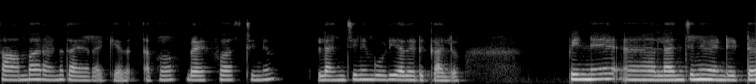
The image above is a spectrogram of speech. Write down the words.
സാമ്പാറാണ് തയ്യാറാക്കിയത്. അപ്പോൾ ബ്രേക്ക്ഫാസ്റ്റിനും ലഞ്ചിനും കൂടി അതെടുക്കാമല്ലോ പിന്നെ ലഞ്ചിന് വേണ്ടിയിട്ട്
